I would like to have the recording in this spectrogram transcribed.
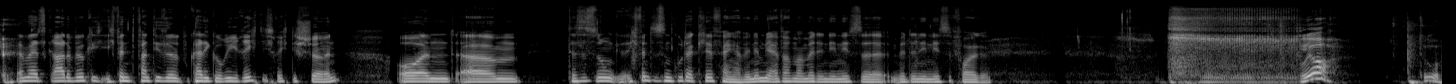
wir haben ja jetzt gerade wirklich, ich find, fand diese Kategorie richtig, richtig schön. Und ähm, das ist so, ein- ich finde, das ist ein guter Cliffhanger. Wir nehmen die einfach mal mit in die nächste, mit in die nächste Folge. Ja, du,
